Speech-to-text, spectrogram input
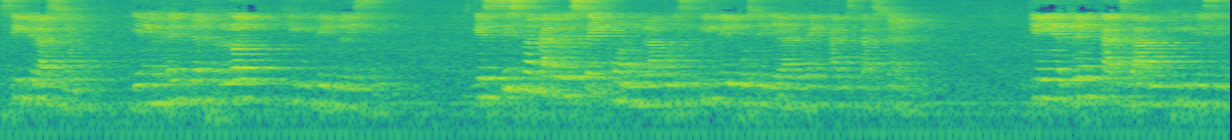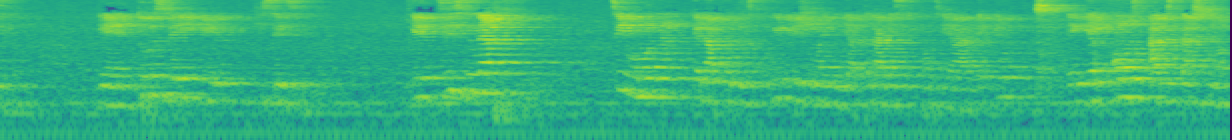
circulation. Il y a 29 autres qui vivent blessés. A 685 personnes la police qui posséder avec arrestation. Il y a 24 armes qui vivent saisies. Il y a 12 véhicules qui saisissent. Il y a 19 si que la police privilégie il a traversé la frontière avec eux, et il y a 11 arrestations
